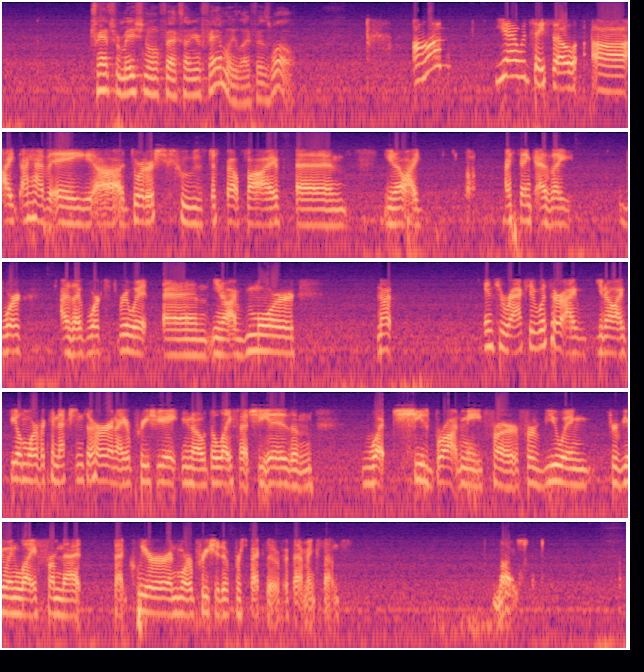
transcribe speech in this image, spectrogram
transformational effects on your family life as well? Um, yeah, I would say so. Uh, I I have a uh, daughter who's just about five, and you know, I I think as I work as I've worked through it, and you know, I'm more not interactive with her. I you know, I feel more of a connection to her, and I appreciate you know the life that she is and what she's brought me for for viewing for viewing life from that that clearer and more appreciative perspective, if that makes sense. Nice.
